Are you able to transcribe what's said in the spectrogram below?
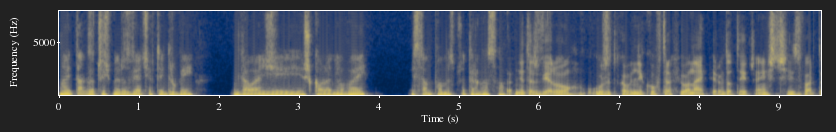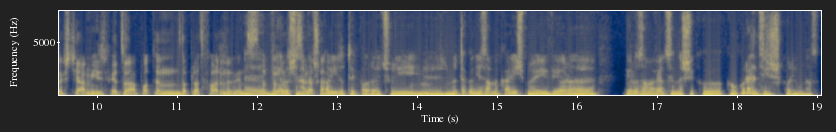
No i tak zaczęliśmy rozwijać się w tej drugiej gałęzi szkoleniowej. I stąd pomysł Przetargosa. Pewnie też wielu użytkowników trafiło najpierw do tej części z wartościami, z wiedzą, a potem do platformy, więc... E, wielu się nawet szkoli do tej pory, czyli mhm. my tego nie zamykaliśmy i wiele, wielu zamawiających naszej konkurencji się szkoli u nas.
